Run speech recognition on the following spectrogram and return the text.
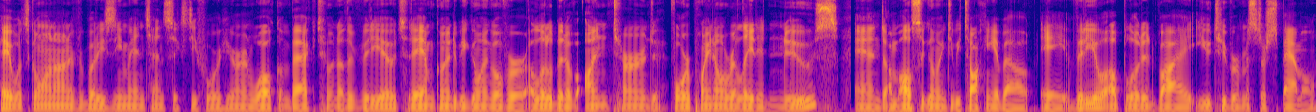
Hey, what's going on everybody? Z-Man1064 here and welcome back to another video. Today I'm going to be going over a little bit of unturned 4.0 related news and I'm also going to be talking about a video uploaded by YouTuber Mr. Spammel.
